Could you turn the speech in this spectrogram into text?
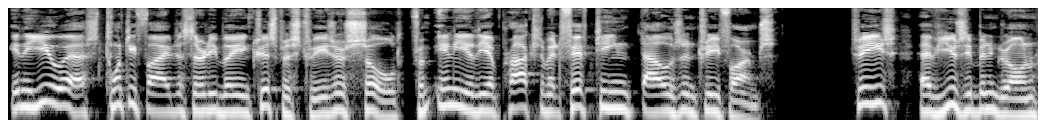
In the U.S., 25 to 30 million Christmas trees are sold from any of the approximate 15,000 tree farms. Trees have usually been grown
